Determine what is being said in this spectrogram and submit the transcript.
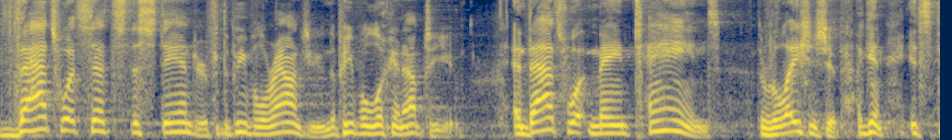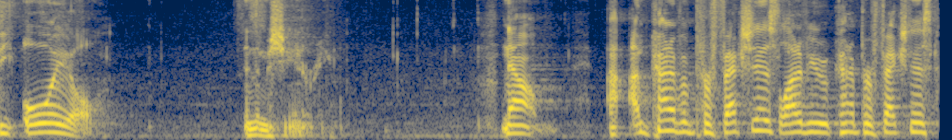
that's what sets the standard for the people around you and the people looking up to you. And that's what maintains the relationship. Again, it's the oil in the machinery. Now, I'm kind of a perfectionist. A lot of you are kind of perfectionists.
